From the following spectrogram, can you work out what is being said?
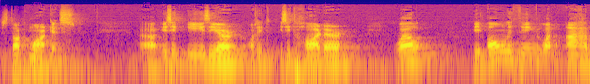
stock markets, uh, is it easier or is it, is it harder? Well, the only thing what I have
